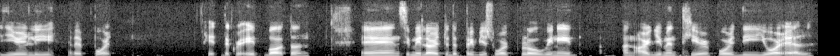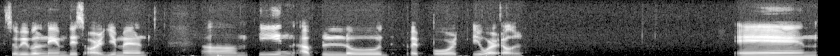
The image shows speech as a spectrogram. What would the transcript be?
yearly report. Hit the create button. And similar to the previous workflow, we need an argument here for the URL. So we will name this argument um, in upload report URL and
